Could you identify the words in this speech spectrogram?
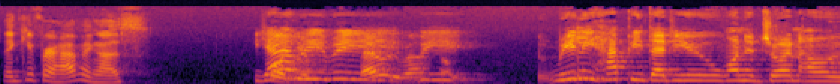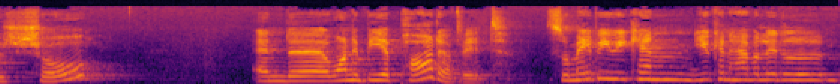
Thank you for having us. Yeah, Well, we you're we welcome. we really happy that you want to join our show and uh, want to be a part of it. So maybe we can you can have a little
